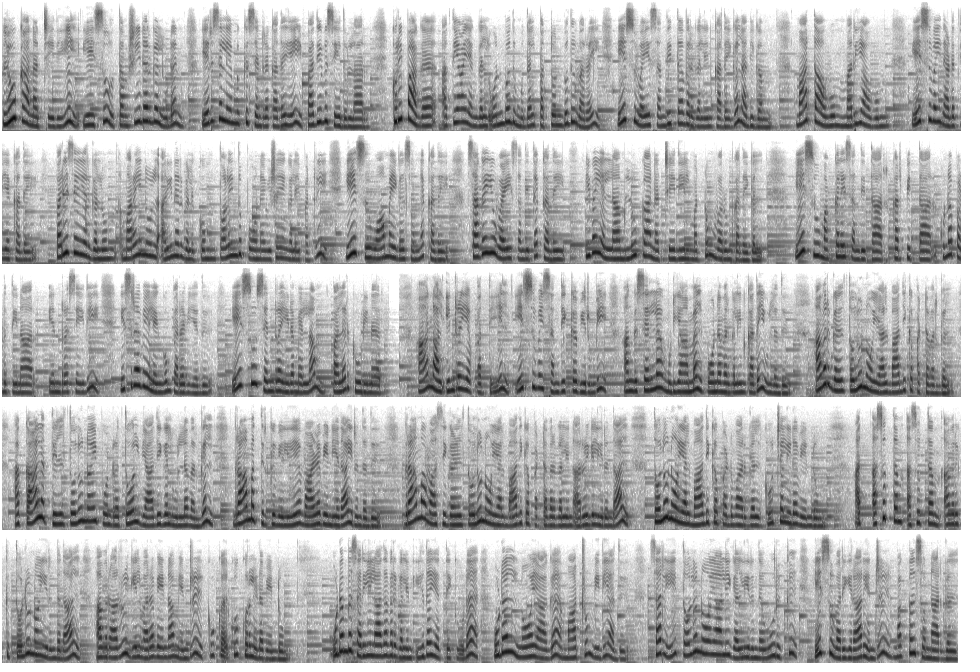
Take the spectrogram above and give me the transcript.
Luca நற்செய்தியில் இயேசு தம் ஷீடர்களுடன் எருசலேமுக்கு சென்ற கதையை பதிவு செய்துள்ளார். குறிப்பாக அத்தியாயங்கள் ஒன்பது முதல் பத்தொன்பது வரை இயேசுவை சந்தித்தவர்களின் கதைகள் அதிகம். மார்த்தாவும் மரியாவும் இயேசுவை நடத்திய கதை. பரிசேயர்களும் மறைநூல் அறிஞர்களுக்கும் தொலைந்து போன விஷயங்களை பற்றி இயேசு வாமைகள் சொன்ன கதை சகையுவை சந்தித்த கதை இவையெல்லாம் லூக்கா நற்செய்தியில் மட்டும் வரும் கதைகள். இயேசு மக்களை சந்தித்தார் கற்பித்தார் குணப்படுத்தினார் என்ற செய்தி இஸ்ரவேலெங்கும் பரவியது. இயேசு சென்ற இடமெல்லாம் பலர் கூடினர். ஆனால் இன்றைய பத்தியில் இயேசுவை சந்திக்க விரும்பி அங்கு செல்ல முடியாமல் போனவர்களின் கதை உள்ளது. அவர்கள் தொழுநோயால் பாதிக்கப்பட்டவர்கள். அக்காலத்தில் தொழுநோய் போன்ற தோல் வியாதிகள் உள்ளவர்கள் கிராமத்திற்கு வெளியே வாழ வேண்டியதாய் இருந்தது. கிராமவாசிகள் தொழுநோயால் பாதிக்கப்பட்டவர்களின் அருகில் இருந்தால் தொழுநோயால் பாதிக்கப்படுவார்கள் கூச்சலிட வேண்டும். அசுத்தம் அசுத்தம். அவருக்கு தொழுநோய் இருந்ததால் அவர் அருகில் வர வேண்டாம் என்று கூக்க கூக்குரலிட வேண்டும். உடம்பு சரியில்லாதவர்களின் இதயத்தை கூட உடல் நோயாக மாற்றும் விதி அது. சரி தொழுநோயாளிகள் இருந்த ஊருக்கு இயேசு வருகிறார் என்று மக்கள் சொன்னார்கள்.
